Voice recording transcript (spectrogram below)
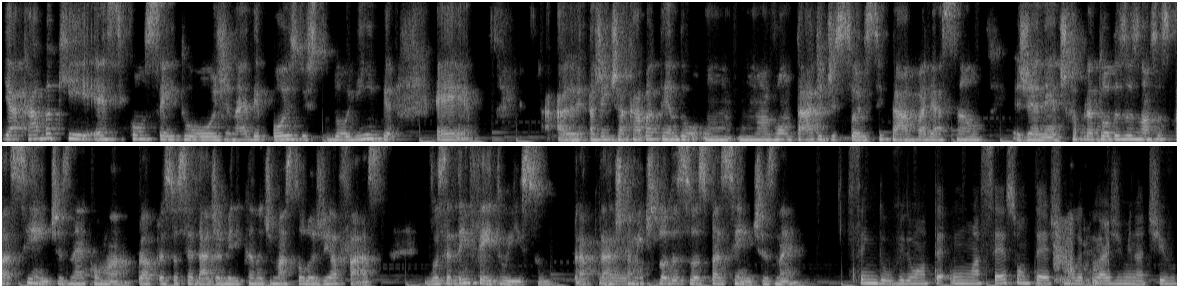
E acaba que esse conceito hoje, né, depois do estudo Olímpia, é, a, a, gente acaba tendo um, uma vontade de solicitar avaliação genética para todas as nossas pacientes, né, como a própria Sociedade Americana de Mastologia faz. Você tem feito isso para praticamente é. todas as suas pacientes, né? Sem dúvida, um, um acesso a um teste molecular germinativo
